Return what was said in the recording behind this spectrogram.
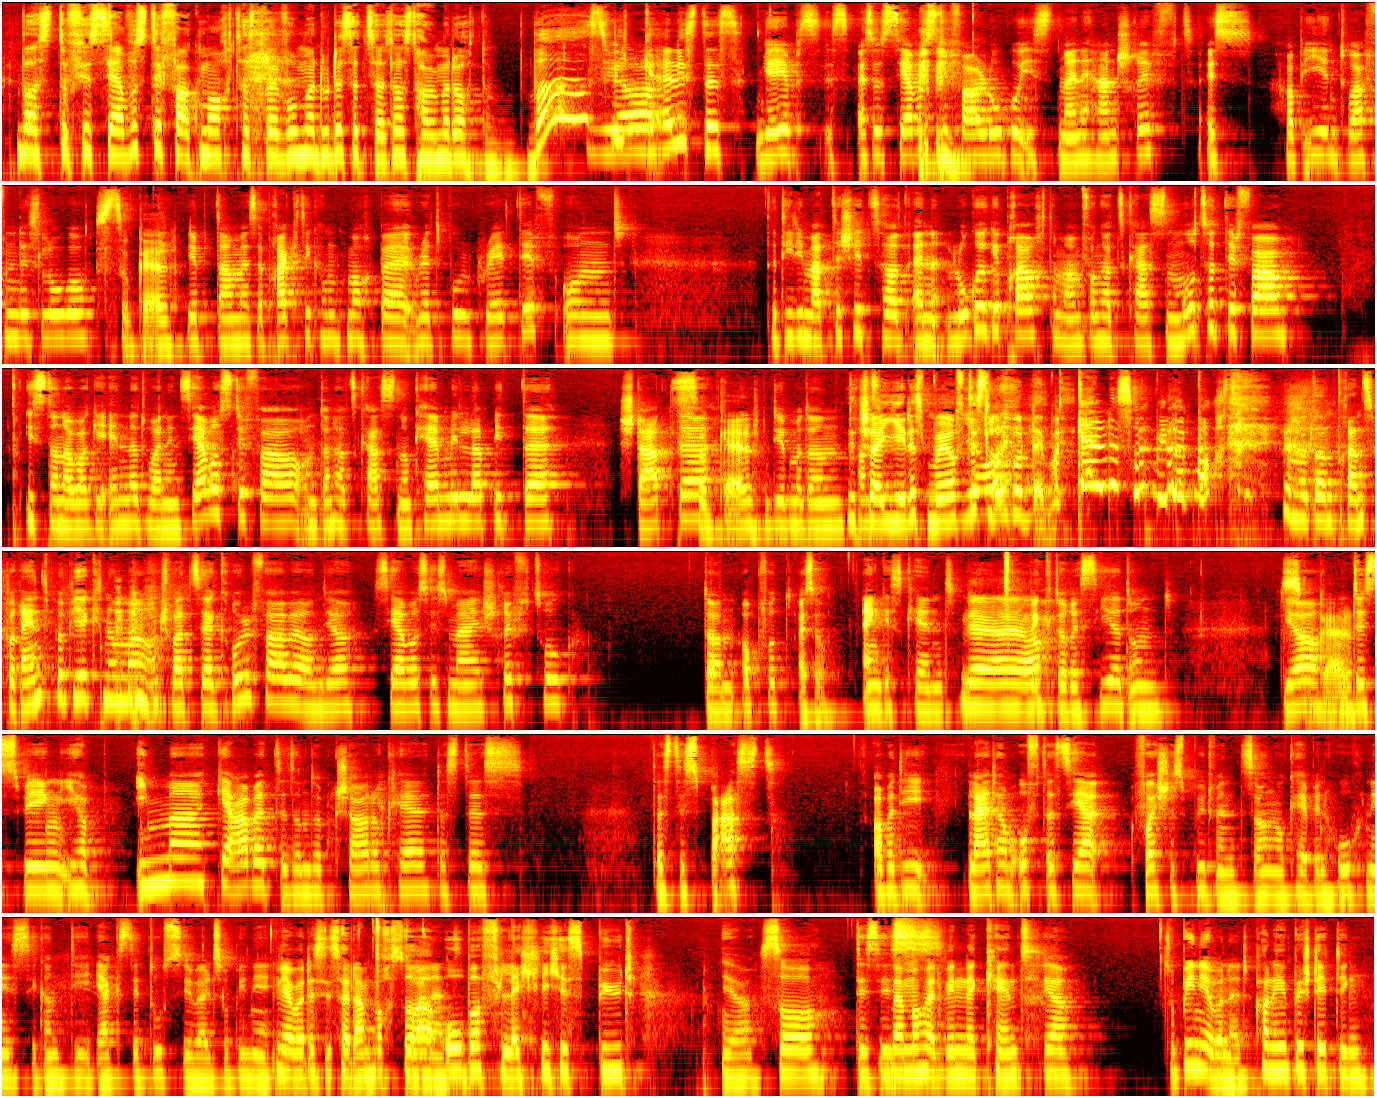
was du für Servus TV gemacht hast, weil wo mir du das erzählt hast, habe ich mir gedacht, was? Wie Ja. geil ist das? Ja, ich also Servus TV-Logo ist meine Handschrift. Es habe ich entworfen, das Logo. Das ist so geil. Ich habe damals ein Praktikum gemacht bei Red Bull Creative und der Didi Mateschitz hat ein Logo gebraucht. Am Anfang hat es geheißen Mozart TV, ist dann aber geändert worden in Servus TV und dann hat es geheißen, okay, Miller, bitte starte. So geil. Und ich habe mir dann, Ich schaue jedes Mal auf das Ja. Logo und denke mir, geil, das hat Miller gemacht. ich hab mir dann Transparentpapier genommen und schwarze Acrylfarbe und ja, Servus ist mein Schriftzug. Dann abfot also eingescannt, Ja, ja, vektorisiert und ja, So und deswegen, ich habe immer gearbeitet und habe geschaut, okay, dass das, dass das passt. Aber die Leute haben oft ein sehr falsches Bild, wenn sie sagen, okay, ich bin hochnäsig und die ärgste Tussi, weil so bin ich. Ja, aber das ist halt einfach so ein nicht. oberflächliches Bild. Ja, So, Das ist- wenn man halt wen nicht kennt. ja. so bin ich aber nicht. Kann ich bestätigen.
